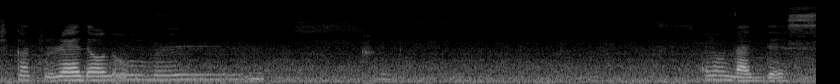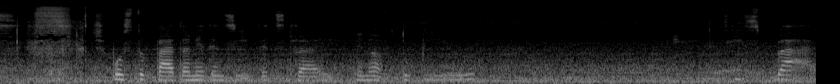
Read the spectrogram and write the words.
It got red all over. I don't like this. Supposed to pat on it and see if it's dry enough to peel. It tastes bad.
